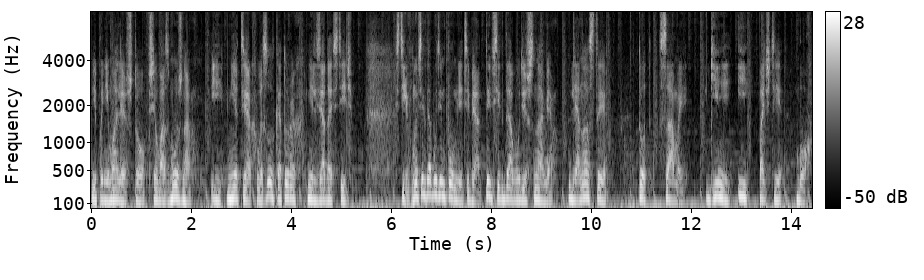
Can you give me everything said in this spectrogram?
и понимали, что все возможно, и нет тех высот, которых нельзя достичь. Стив, мы всегда будем помнить тебя, ты всегда будешь с нами. Для нас ты тот самый гений и почти бог.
